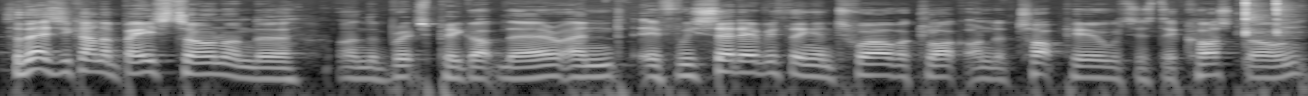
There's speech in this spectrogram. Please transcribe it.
So there's your kind of bass tone on the on the bridge pickup there, and if we set everything in 12 o'clock on the top here, which is the cost tone.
